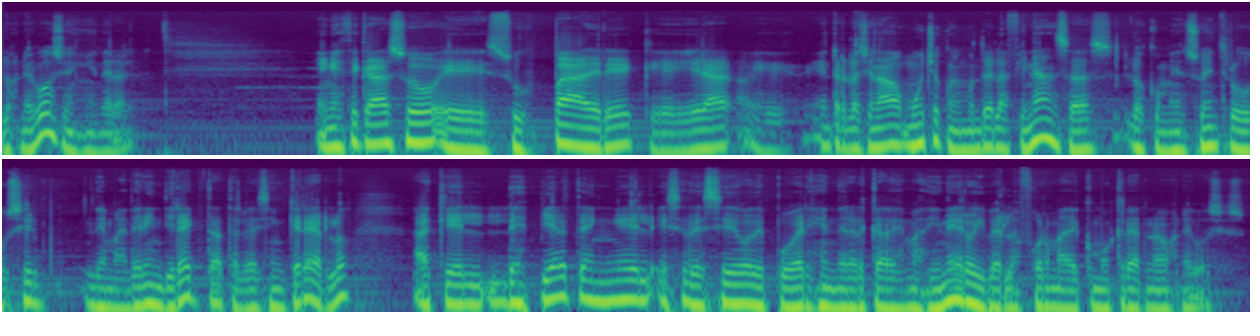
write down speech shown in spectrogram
los negocios en general. En este caso, eh, su padre, que era eh, relacionado mucho con el mundo de las finanzas, lo comenzó a introducir de manera indirecta, tal vez sin quererlo, a que despierte en él ese deseo de poder generar cada vez más dinero y ver la forma de cómo crear nuevos negocios.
